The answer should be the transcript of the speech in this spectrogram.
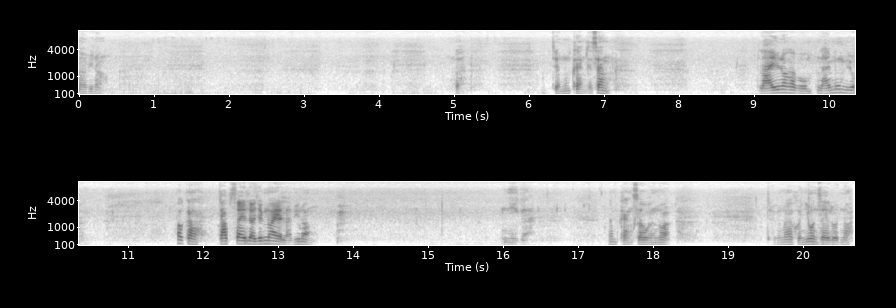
เนาะพี่น้องว่าเจนน้ำแข็งกระสั่งหลายอยู่เนาะครับผมหลายมุมอยู่เขากะจับใส่เราจักหน่อยล่ะพี่น้อง นี่ก็น้ำแข็งเซาข้างนอกถึงมาขนโยนใส่รถเนาะ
